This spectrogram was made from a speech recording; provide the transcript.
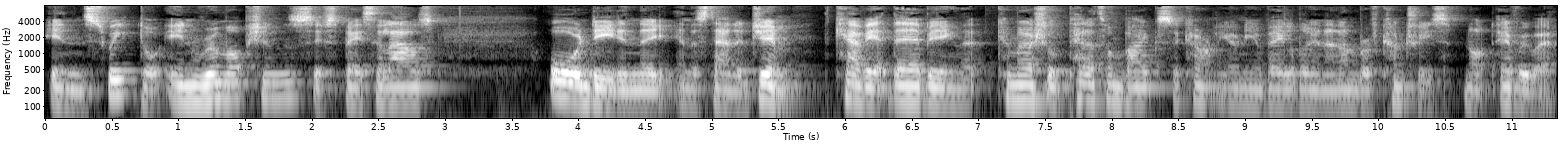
in suite or in room options if space allows, or indeed in the in the standard gym. The caveat there being that commercial Peloton bikes are currently only available in a number of countries, not everywhere.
